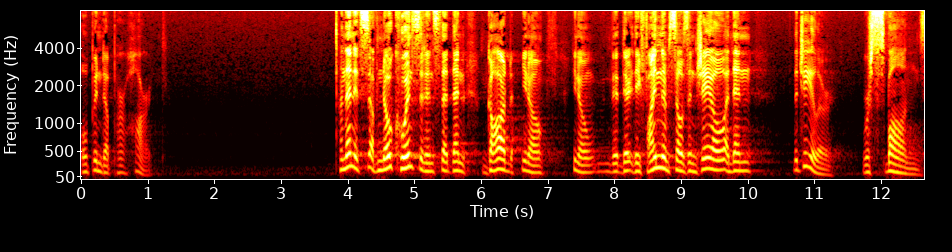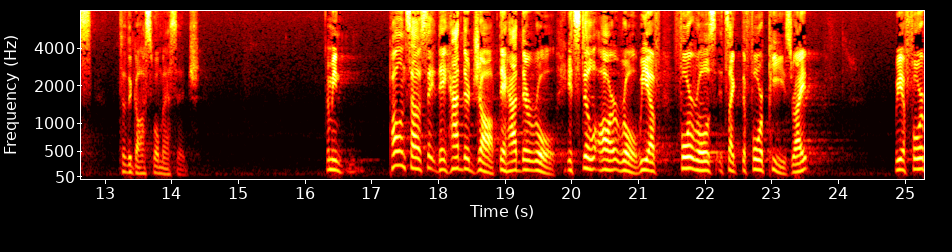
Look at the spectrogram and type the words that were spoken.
opened up her heart. And then it's of no coincidence that then God, you know, you know, they, they find themselves in jail, and then the jailer responds to the gospel message. I mean, Paul and Silas say they had their job, they had their role. It's still our role. We have four roles. It's like the four P's, right? We have four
